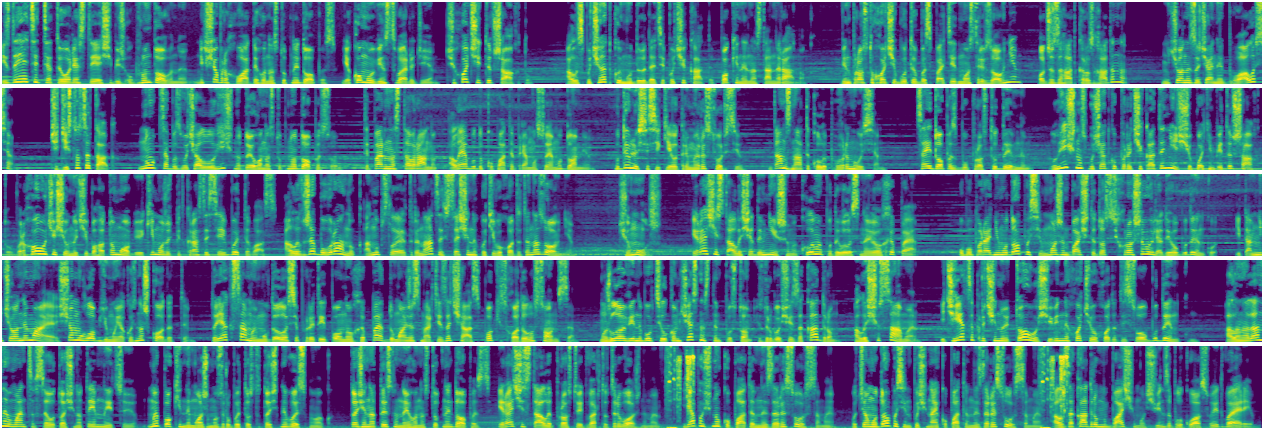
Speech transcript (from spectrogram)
І здається, ця теорія стає ще більш обґрунтованою, якщо врахувати його наступний допис, в якому він стверджує, чи хоче йти в шахту. Але спочатку йому доведеться почекати, поки не настане ранок. Він просто хоче бути в безпеці від монстрів зовні? Отже, загадка розгадана? Нічого незвичайно відбувалося? Чи дійсно це так? Ну, це би звучало логічно до його наступного допису. Тепер настав ранок, але я буду купати прямо у своєму домі. Подивлюся, скільки я отримаю ресурсів, дам знати, коли повернуся. Цей допис був просто дивним. Логічно спочатку перечекати ніч, щоб потім піти в шахту, враховуючи, що вночі багато мобів, які можуть підкрастися і вбити вас. Але вже був ранок, а Noob Slayer 13 все ще не хотів виходити назовні. Чому ж? І речі стали ще дивнішими, коли ми подивилися на його ХП. У попередньому дописі ми можемо бачити досить хороший вигляд його будинку, і там нічого немає, що могло б йому якось нашкодити. То як саме йому вдалося пройти від повного ХП до майже смерті за час, поки сходило сонце? Можливо, він не був цілком чесним з тим пустом і зробив щось за кадром, але що саме? І чи є це причиною того, що він не хоче виходити з свого будинку? Але на даний момент це все уточнено таємницею. Ми поки не можемо зробити остаточний висновок. Тож я натисну на його наступний допис, і речі стали просто відверто тривожними. Я почну купати вниз за ресурсами. У цьому дописі він починає купати вниз за ресурсами, але за кадром ми бачимо, що він заблокував свої двері.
